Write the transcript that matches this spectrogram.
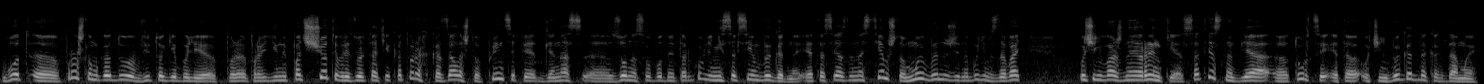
Вот э, в прошлом году в итоге были проведены подсчеты, в результате которых оказалось, что в принципе для нас э, зона свободной торговли не совсем выгодна. Это связано с тем, что мы вынуждены будем сдавать очень важные рынки. Соответственно, для э, Турции это очень выгодно, когда мы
